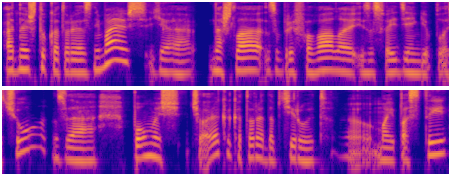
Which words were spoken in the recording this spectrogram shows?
Одна из которой я занимаюсь, я нашла, забрифовала и за свои деньги плачу за помощь человека, который адаптирует э, мои посты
